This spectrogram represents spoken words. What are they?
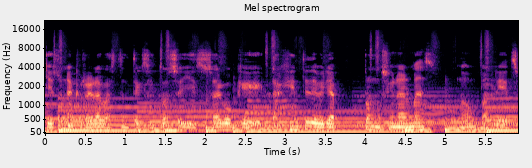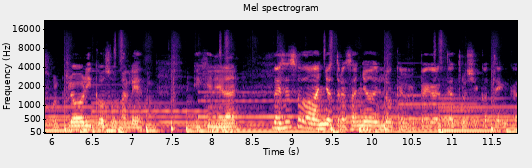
Y es una carrera bastante exitosa y es algo que la gente debería promocionar más, ¿no? Ballets folclóricos o ballet en general. ¿Ves eso año tras año es lo que le pega al teatro Chicotenca?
